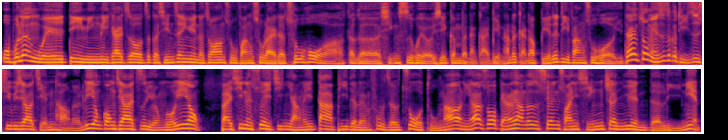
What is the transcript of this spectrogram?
我不认为第一名离开之后，这个行政院的中央厨房出来的出货啊，这个形式会有一些根本的改变，它都改到别的地方出货而已。但是重点是这个体制需不需要检讨呢？利用公家的资源，我运用百姓的税金养了一大批的人负责做图，然后你要说表面上都是宣传行政院的理念，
